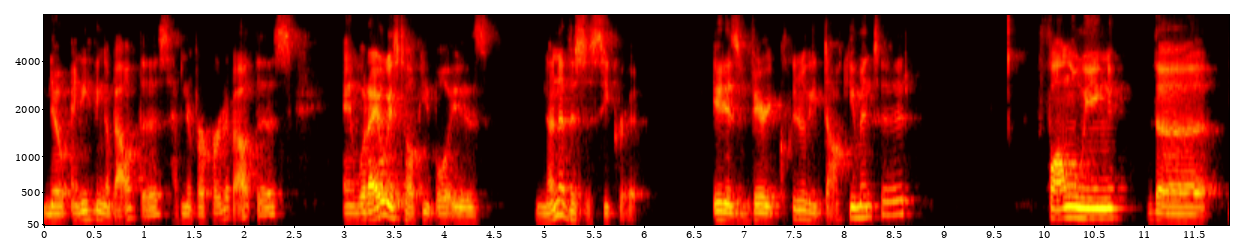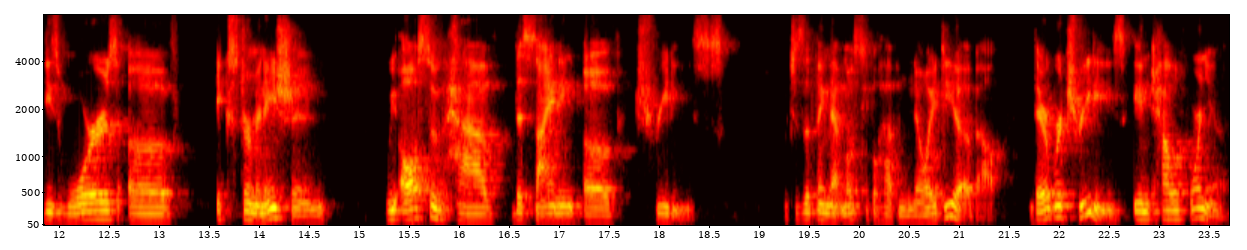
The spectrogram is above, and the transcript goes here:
know anything about this, have never heard about this. And what I always tell people is none of this is secret. It is very clearly documented following the these wars of extermination, we also have the signing of treaties, which is the thing that most people have no idea about. There were treaties in California.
